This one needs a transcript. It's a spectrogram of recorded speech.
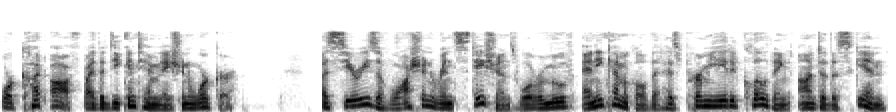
or cut off by the decontamination worker. A series of wash and rinse stations will remove any chemical that has permeated clothing onto the skin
